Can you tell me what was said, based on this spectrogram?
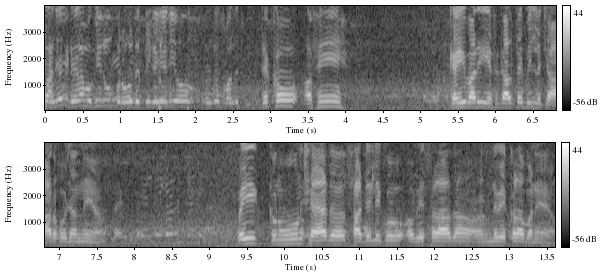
ਪ੍ਰਧਾਨ ਜੀ ਡੇਰਾ ਮੁਖੀ ਨੂੰ ਪਰੋਲ ਦਿੱਤੀ ਗਈ ਹੈ ਜੀ, ਉਹ ਇਸ ਦੇ ਸੰਬੰਧ ਚ ਦੇਖੋ, ਅਸੀਂ ਕਈ ਵਾਰੀ ਇਸ ਗੱਲ ਤੇ ਵੀ ਲਾਚਾਰ ਹੋ ਜਾਂਦੇ ਆ ਭਈ ਕਾਨੂੰਨ ਸ਼ਾਇਦ ਸਾਡੇ ਲਈ ਕੋਈ ਅਵੇਸਲਾ ਦਾ ਨਿਵੇਕਲਾ ਬਣਿਆ ਆ।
